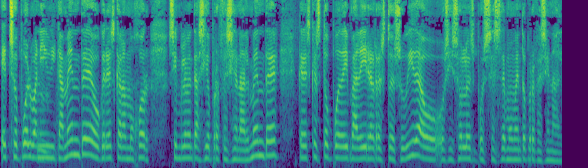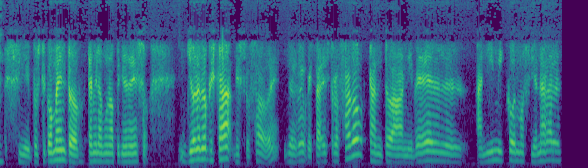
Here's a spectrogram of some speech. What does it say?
hecho polvo mm. anímicamente o crees que a lo mejor simplemente ha sido profesionalmente? ¿Crees que esto puede invadir el resto de su vida o, si solo es pues este momento profesional? Sí, pues te comento también alguna opinión en eso. Yo le veo que está destrozado, ¿eh? Yo le veo que está destrozado tanto a nivel anímico, emocional,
